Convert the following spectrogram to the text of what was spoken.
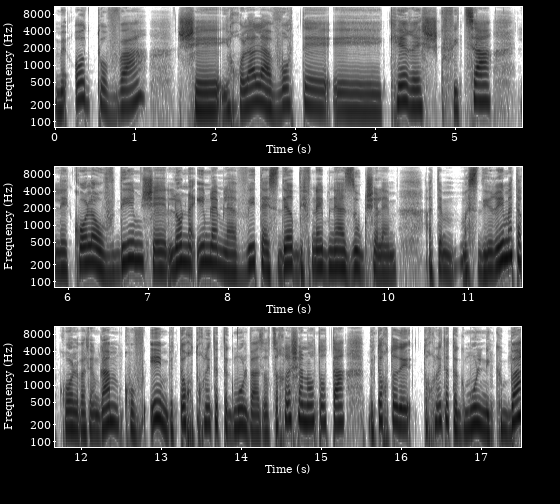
מאוד טובה, שיכולה להוות אה, אה, קרש, קפיצה, לכל העובדים שלא נעים להם להביא את ההסדר בפני בני הזוג שלהם. אתם מסדירים את הכל, ואתם גם קובעים בתוך תוכנית התגמול, ואז לא צריך לשנות אותה, בתוך תוכנית התגמול נקבע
